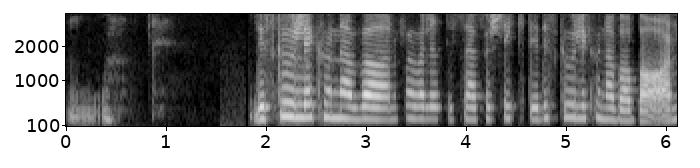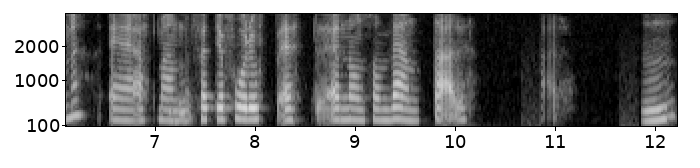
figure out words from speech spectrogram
Eh, det skulle kunna vara, nu får jag vara lite så försiktig, det skulle kunna vara barn. Eh, att man, mm. För att jag får upp ett, någon som väntar. Mm.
